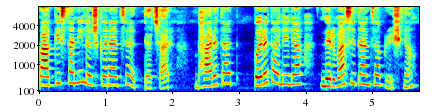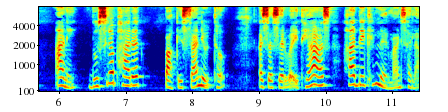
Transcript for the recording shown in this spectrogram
पाकिस्तानी लष्कराचे अत्याचार भारतात परत आलेल्या निर्वासितांचा प्रश्न आणि दुसरं भारत पाकिस्तान युद्ध असा सर्व इतिहास हा देखील निर्माण झाला.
